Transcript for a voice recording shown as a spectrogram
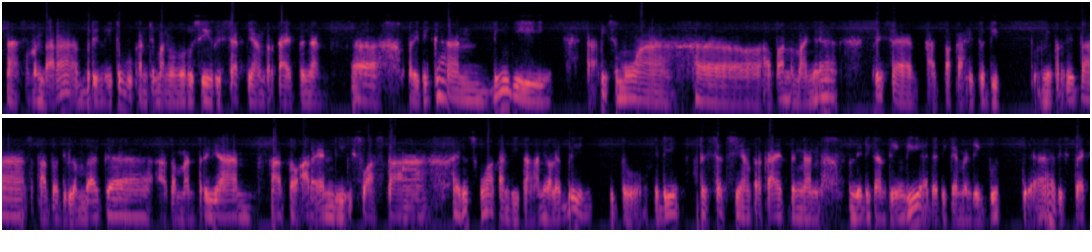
Nah sementara BRIN itu bukan cuma mengurusi riset yang terkait dengan uh, pendidikan tinggi, tapi semua uh, apa namanya riset apakah itu di universitas atau di lembaga atau kementerian atau R&D swasta itu semua akan ditangani oleh BRIN itu. Jadi riset yang terkait dengan pendidikan tinggi ada di Kemendikbud ya, Ristek,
